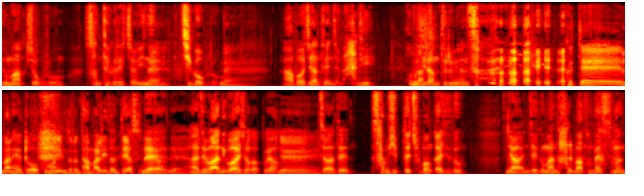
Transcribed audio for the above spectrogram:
음악 쪽으로 선택을 했죠. 인, 네. 직업으로. 네. 아버지한테 이제 많이 꾸지람 들으면서 그때만 해도 부모님들은 다 말리던 때였으니까. 네, 네. 아주 음. 완고하셔갖고요. 예. 저한테 30대 초반까지도 야 이제 그만 할 만큼 했으면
